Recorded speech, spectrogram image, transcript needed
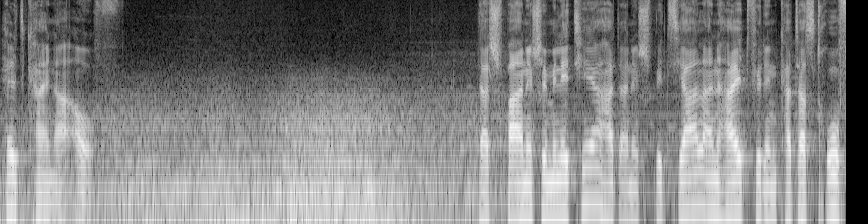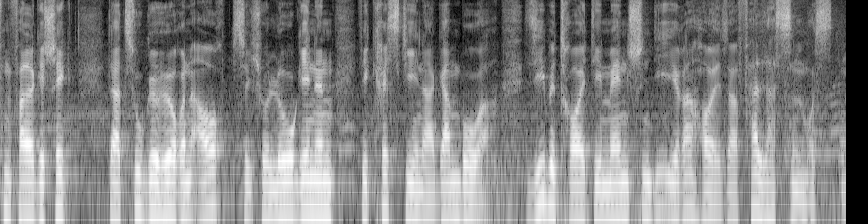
hält keiner auf. Das spanische Militär hat eine Spezialeinheit für den Katastrophenfall geschickt. Dazu gehören auch Psychologinnen wie Christina Gamboa. Sie betreut die Menschen, die ihre Häuser verlassen mussten.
